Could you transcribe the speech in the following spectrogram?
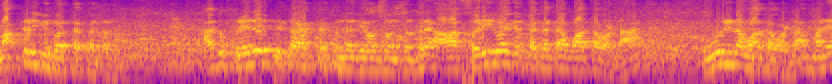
ಮಕ್ಕಳಿಗೆ ಬರ್ತಕ್ಕಂಥದ್ದು. ಅದು ಪ್ರೇರೇಪಿತರಾಗ್ತಕ್ಕಂಥದ್ದು ಯಾವುದು ಅಂತಂದರೆ ಆ ಸ್ಥಳೀಯವಾಗಿರ್ತಕ್ಕಂಥ ವಾತಾವರಣ, ಊರಿನ ವಾತಾವರಣ, ಮನೆ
